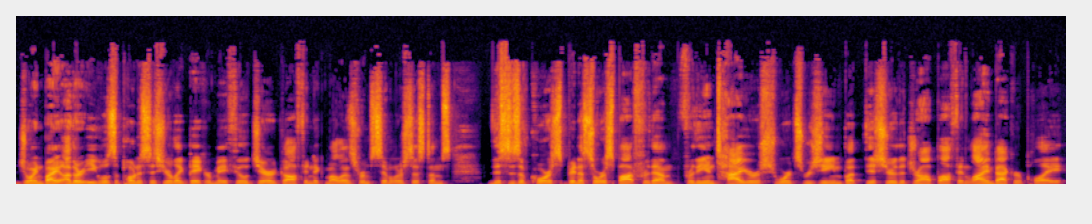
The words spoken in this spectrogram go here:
Joined by other Eagles opponents this year like Baker Mayfield, Jared Goff, and Nick Mullens from similar systems. This has, of course, been a sore spot for them for the entire Schwartz regime, but this year the drop off in linebacker play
